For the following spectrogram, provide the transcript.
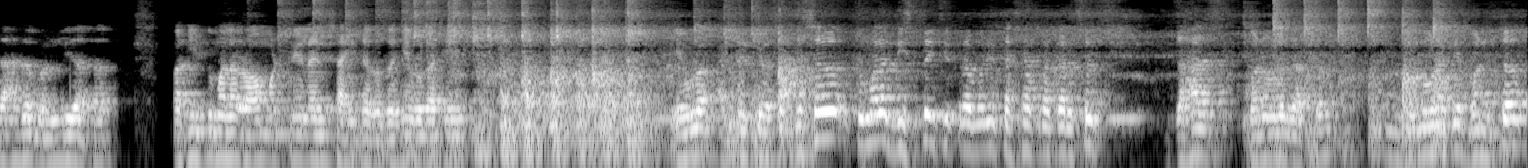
जहाजं बनली जातात. बाकी तुम्हाला रॉ मटेरियल आणि साहित्य होतं हे बघा हे एवढं अट्रॅक्टिव्ह असतं. जसं तुम्हाला दिसतंय चित्रामध्ये तशा प्रकारचंच जहाज बनवलं जातं. बनवणं ते बनतं.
